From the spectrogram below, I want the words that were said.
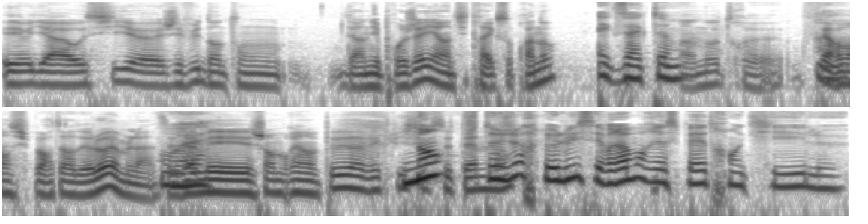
Et il y a aussi, euh, j'ai vu dans ton dernier projet, il y a un titre avec Soprano, Exactement. un autre euh, fervent supporter de l'OM là. T'as Ouais. jamais chambré un peu avec lui Non, sur ce je thème te non jure que lui, c'est vraiment respect, tranquille, euh,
